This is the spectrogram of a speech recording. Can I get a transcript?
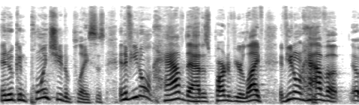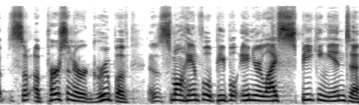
and who can point you to places. And if you don't have that as part of your life, if you don't have a, a, a person or a group of a small handful of people in your life speaking into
